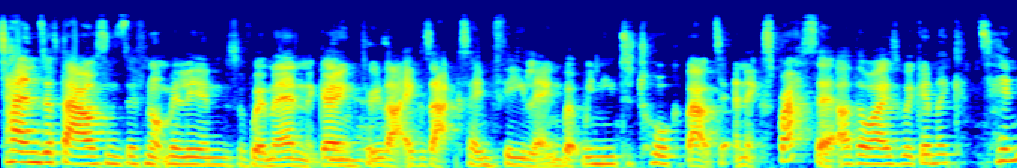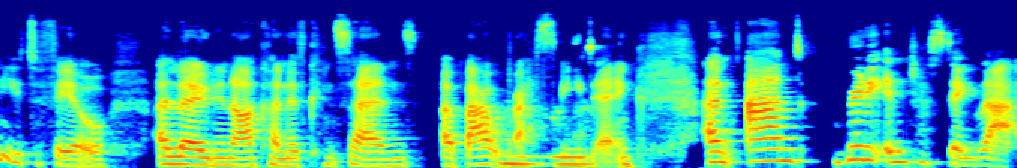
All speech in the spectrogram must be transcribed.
tens of thousands, if not millions, of women going through that exact same feeling. But we need to talk about it and express it. Otherwise, we're going to continue to feel alone in our kind of concerns about mm. breastfeeding. Um, and really interesting that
